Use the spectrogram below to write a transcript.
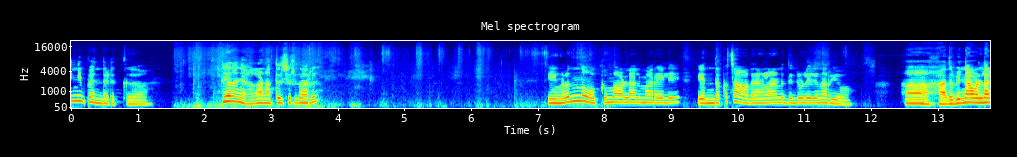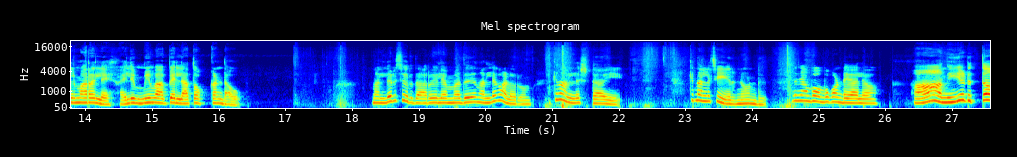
ഇനിയിപ്പോൾ എന്തെടുക്കുക? ഇതേതാ ഞാൻ കാണാത്തൊരു ചുരിദാറ് നിങ്ങളൊന്ന് നോക്കുമ്പോൾ അവളുടെ അലമാറയിൽ എന്തൊക്കെ സാധനങ്ങളാണ് ഇതിന്റെ ഉള്ളിലെന്നറിയോ? ആ അത് പിന്നെ അവളുടെ അലമാറല്ലേ അതിൽ ഉമ്മയും വാപ്പയും എല്ലാത്തൊക്കെ ഉണ്ടാവും. നല്ലൊരു ചുരിദാറും ഇല്ലേ അമ്മ? അത് നല്ല കളറും. എനിക്ക് നല്ല ഇഷ്ടമായി എനിക്ക് നല്ല ചേരുന്നുണ്ട് ഇത് ഞാൻ പോകുമ്പോൾ കൊണ്ടുപോയാലോ? ആ നീ എടുത്തോ.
